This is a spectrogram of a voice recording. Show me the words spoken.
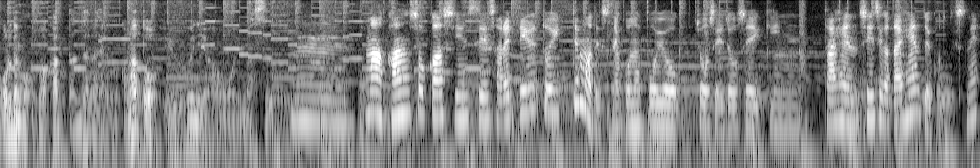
ところでも分かったんじゃないのかなというふうには思います。うーん。まあ簡素化申請されていると言ってもですねこの雇用調整助成金大変申請が大変ということですね。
